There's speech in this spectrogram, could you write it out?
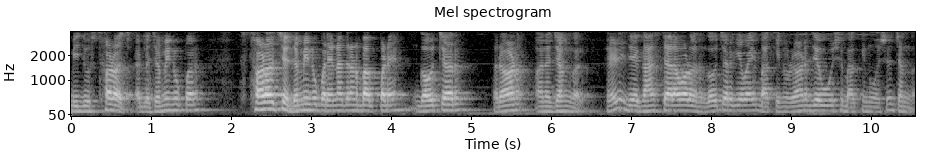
બીજું સ્થળજ એટલે જમીન ઉપર. સ્થળજ છે, જમીન ઉપર એના ત્રણ ભાગ પડે. ગૌચર, રણ અને જંગલ. રેડી? જે ઘાસચારા વાળો એને ગૌચર કહેવાય. બાકીનું રણ જેવું છે બાકીનું હશે જંગલ.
